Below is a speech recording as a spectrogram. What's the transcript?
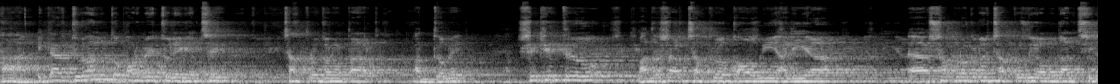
হ্যাঁ এটার চূড়ান্ত পর্বে চলে গেছে ছাত্র জনতার মাধ্যমে। সেক্ষেত্রেও মাদ্রাসার ছাত্র কওমি আলিয়া সব রকমের ছাত্রদের অবদান ছিল।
